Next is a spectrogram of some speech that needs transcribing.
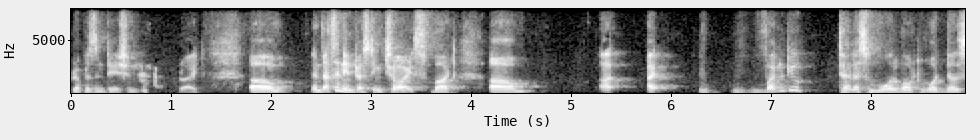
representation mm-hmm. right um, and that's an interesting choice but um, I, I, why don't you tell us more about what does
